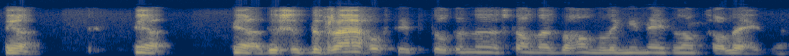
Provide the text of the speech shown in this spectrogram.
Ja, ja. Ja, dus de vraag of dit tot een uh, standaardbehandeling in Nederland zal leiden,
